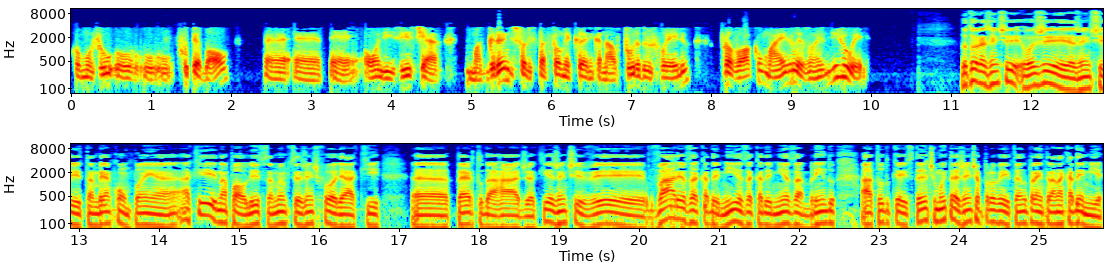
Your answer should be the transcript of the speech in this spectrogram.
como o, o, o futebol, é, é, é, onde existe a, uma grande solicitação mecânica na altura do joelho, provocam mais lesões de joelho. Doutor, a gente, hoje a gente também acompanha aqui na Paulista, mesmo se a gente for olhar aqui uh, perto da rádio, aqui a gente vê várias academias, academias abrindo a tudo que é instante, muita gente aproveitando para entrar na academia.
